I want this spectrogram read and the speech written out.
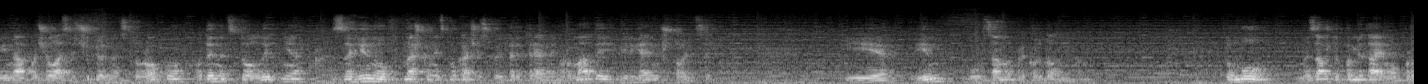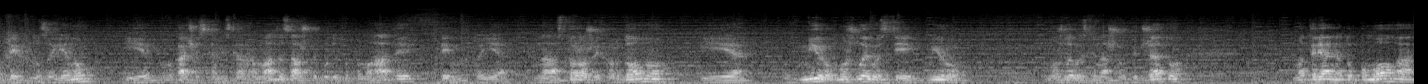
Війна почалася з 2014 року. 11 липня загинув мешканець Мукачевської територіальної громади Вільгельм Штольцев. І він був саме прикордонником. Тому ми завжди пам'ятаємо про тих, хто загинув, і Мукачевська міська громада завжди буде допомагати тим, хто є на сторожі кордону, і в міру можливості, в міру можливості нашого бюджету матеріальна допомога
